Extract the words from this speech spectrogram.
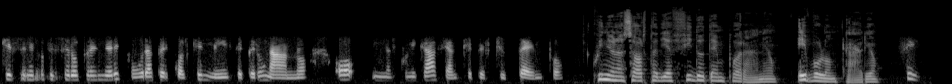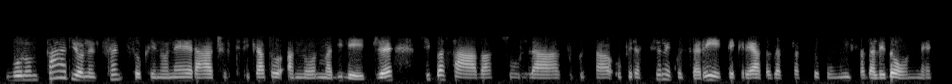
che se ne potessero prendere cura per qualche mese, per un anno o in alcuni casi anche per più tempo. Quindi una sorta di affido temporaneo e volontario volontario nel senso che non era certificato a norma di legge, si basava sulla, su questa operazione, questa rete creata dal Partito Comunista dalle donne,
